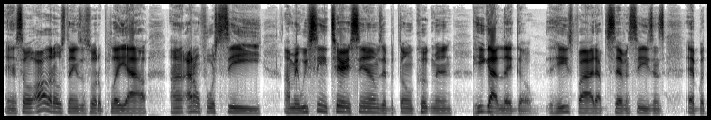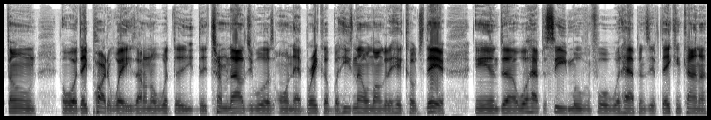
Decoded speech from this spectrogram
and so all of those things will sort of play out. Uh, I don't foresee. I mean, we've seen Terry Sims at Bethune Cookman. He got let go he's fired after seven seasons at Bethune, or they parted ways. I don't know what the, the terminology was on that breakup, but he's no longer the head coach there. And uh, we'll have to see moving forward what happens if they can kind of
